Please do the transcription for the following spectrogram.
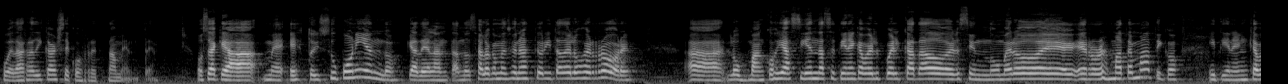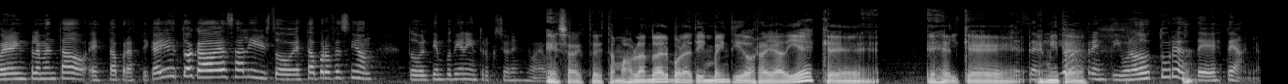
pueda radicarse correctamente. O sea que ah, me estoy suponiendo que adelantándose a lo que mencionaste ahorita de los errores, ah, los bancos y Hacienda se tienen que haber percatado del sinnúmero de errores matemáticos y tienen que haber implementado esta práctica. Y esto acaba de salir, sobre esta profesión todo el tiempo tiene instrucciones nuevas. Exacto. Estamos hablando del boletín 22 raya 10, que es el que que se emitió el emite. 31 de octubre de este año.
